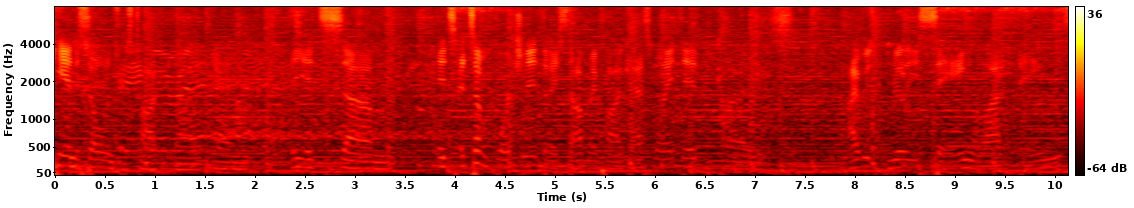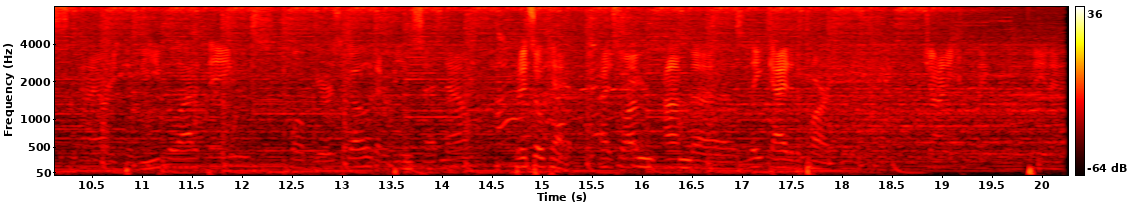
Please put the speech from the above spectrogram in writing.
Candace Owens was talking about it, and it's um, it's it's unfortunate that I stopped my podcast when I did because I was really saying a lot of things, and I already believed a lot of things 12 years ago that are being said now. But it's okay. Uh, so I'm I'm the late guy to the party. Johnny can play that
